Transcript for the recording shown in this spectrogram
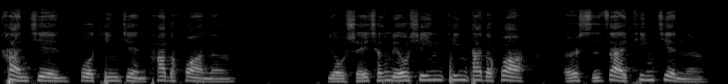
看见或听见他的话呢？有谁曾留心听他的话而实在听见呢？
